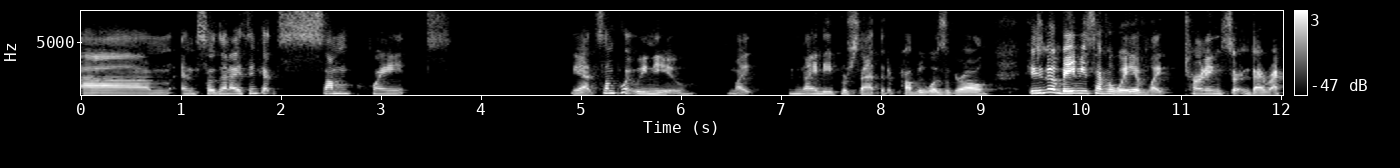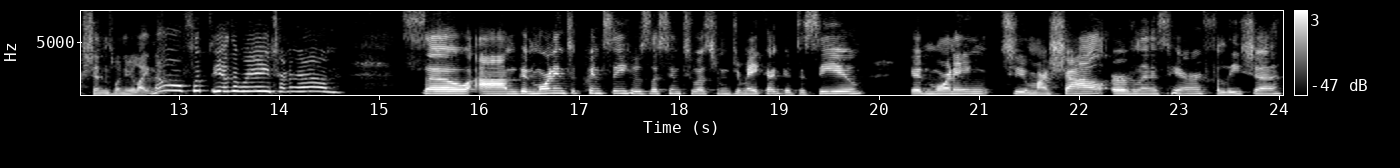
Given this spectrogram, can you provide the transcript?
Um, and so then I think at some point, yeah, at some point we knew like 90% that it probably was a girl. Because you know, babies have a way of like turning certain directions when you're like, no, flip the other way, turn around. So um, good morning to Quincy, who's listening to us from Jamaica. Good to see you. Good morning to Marshall. Irvlin is here. Felicia.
